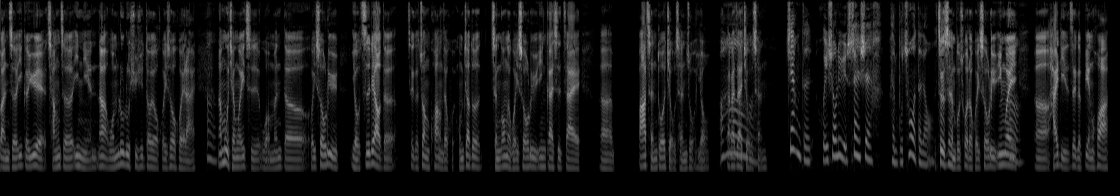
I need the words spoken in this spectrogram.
短则一个月，长则一年。那我们陆陆续续都有回收回来。嗯那目前为止，我们的回收率有资料的这个状况的回，我们叫做成功的回收率，应该是在呃八成多九成左右，大概在九哦成。这样的回收率算是很不错的喽。这个是很不错的回收率，因为、嗯呃海底的这个变化，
